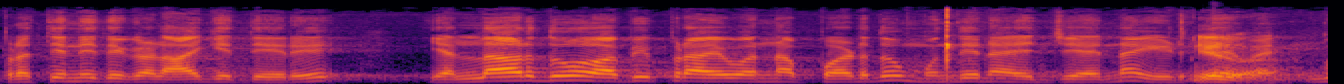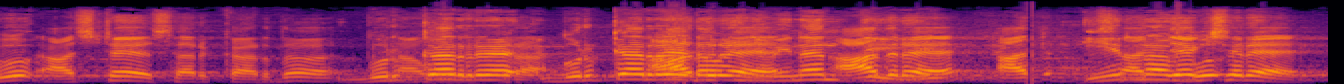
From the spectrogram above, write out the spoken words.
ಪ್ರತಿನಿಧಿಗಳಾಗಿದ್ದೀರಿ. ಎಲ್ಲಾರ್ದು ಅಭಿಪ್ರಾಯವನ್ನ ಪಡೆದು ಮುಂದಿನ ಹೆಜ್ಜೆಯನ್ನ ಇಡ್ತೇವೆ. ಅಷ್ಟೇ ಸರ್ಕಾರದ ಗುರ್ಕರ್ ಆದ್ರೆ- ಅಧ್ಯಕ್ಷರೇ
